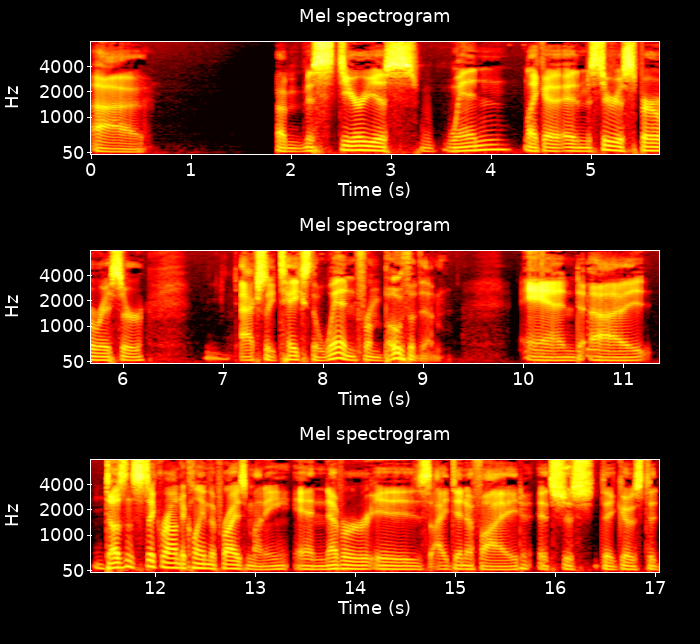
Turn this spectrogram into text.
uh, a mysterious win, like a, a mysterious sparrow racer actually takes the win from both of them and uh, doesn't stick around to claim the prize money and never is identified. It's just that goes to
